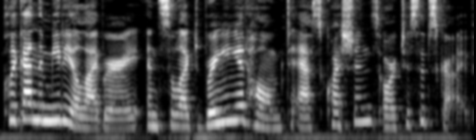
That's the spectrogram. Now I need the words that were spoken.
click on the Media Library and select Bringing It Home to ask questions or to subscribe.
